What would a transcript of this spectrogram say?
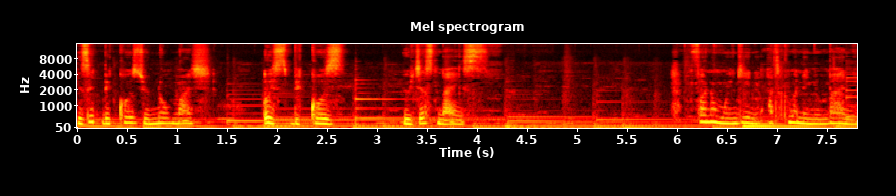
Is it because you know much or is because you're just nice? Mfano mwingine hata kama ni nyumbani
